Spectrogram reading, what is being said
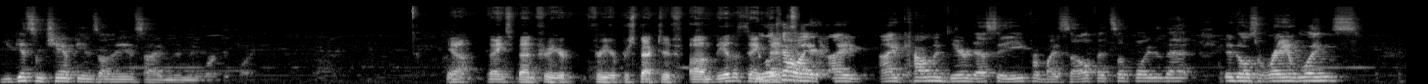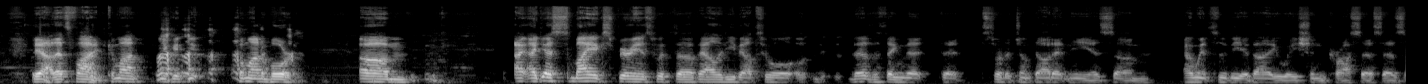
You get some champions on the inside, and then they work it for you. Yeah, thanks Ben for your for your perspective. Um, the other thing, you look that, how I, I I commandeered SAE for myself at some point in that in those ramblings. Yeah, that's fine. Come on, you can you, come on aboard. Um, I, I, guess my experience with the Valid Eval tool, the other thing that that sort of jumped out at me is um, I went through the evaluation process as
